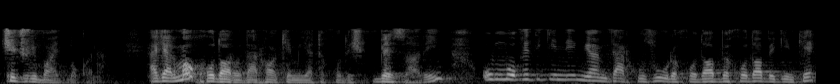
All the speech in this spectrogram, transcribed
چجوری باید بکنم. اگر ما خدا رو در حاکمیت خودش بذاریم اون موقع دیگه نمیایم در حضور خدا به خدا بگیم که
